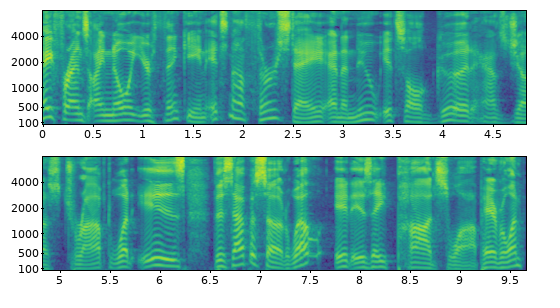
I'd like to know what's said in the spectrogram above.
Hey, friends, I know what you're thinking. It's not Thursday, and a new It's All Good has just dropped. What is this episode? Well, it is a pod swap. Hey, everyone,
